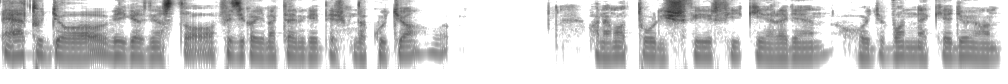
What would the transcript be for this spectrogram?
el tudja végezni azt a fizikai megtermékenyítést, mint a kutya, hanem attól is férfi kéne legyen, hogy van neki egy olyan,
